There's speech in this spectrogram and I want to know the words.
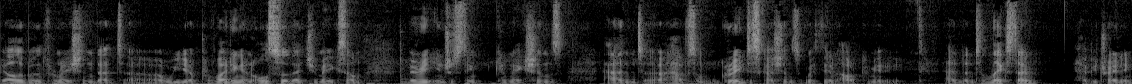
valuable information that uh, we are providing, and also that you make some very interesting connections and uh, have some great discussions within our community. And until next time, happy trading.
